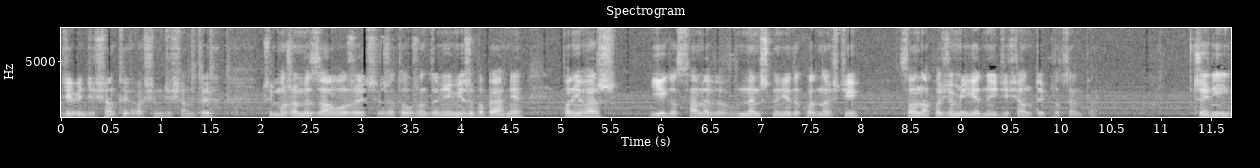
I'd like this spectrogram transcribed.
90, 80, czyli możemy założyć, że to urządzenie mierzy poprawnie, ponieważ jego same wewnętrzne niedokładności są na poziomie 1,1%. Czyli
